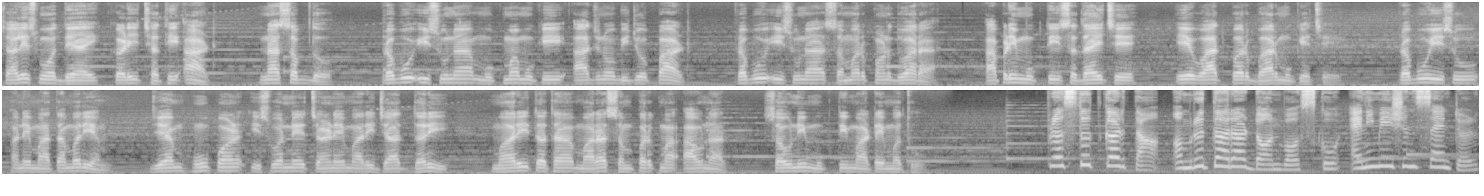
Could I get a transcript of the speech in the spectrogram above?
ચાલીસમો અધ્યાય, કડી છથી આઠ, ના શબ્દો. પ્રભુ ઈસુના મુખમાં મૂકી આજનો બીજો પાઠ પ્રભુ ઈસુના સમર્પણ દ્વારા આપણી મુક્તિ સદાય છે, એ વાત પર ભાર મૂકે છે. પ્રભુ ઈસુ અને માતા મરિયમ જેમ હું પણ ઈશ્વરને ચરણે મારી જાત ધરી, મારી તથા મારા સંપર્કમાં આવનાર સૌની મુક્તિ માટે મથું. પ્રસ્તુત કરતા Amritdhara Don Bosco animation centre,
